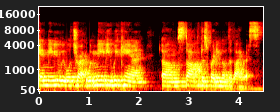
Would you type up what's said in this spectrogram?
and maybe we will try, maybe we can um, stop the spreading of the virus.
